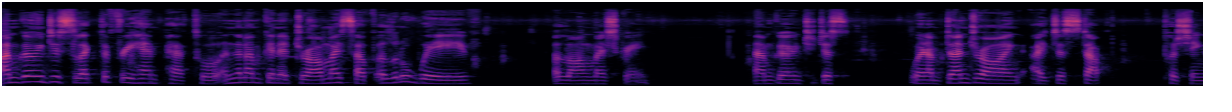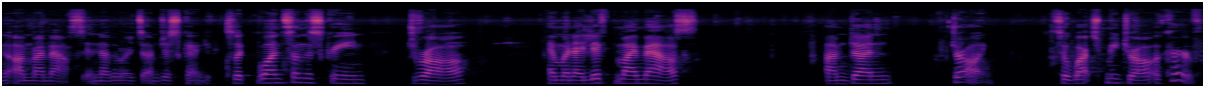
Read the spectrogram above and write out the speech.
I'm going to select the freehand path tool and then I'm going to draw myself a little wave along my screen. I'm going to just, when I'm done drawing, I just stop pushing on my mouse. In other words, I'm just going to click once on the screen, draw, and when I lift my mouse, I'm done drawing. So watch me draw a curve.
